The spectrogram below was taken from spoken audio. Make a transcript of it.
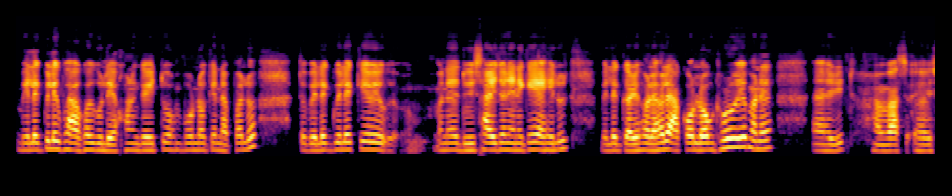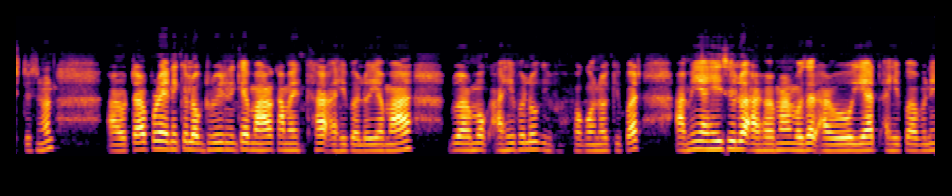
বেলেগ বেলেগ ভাগ হৈ গ'লে এখন গাড়ীতো সম্পূৰ্ণকৈ নাপালোঁ। তো বেলেগ বেলেগকৈ মানে দুই চাৰিজন এনেকৈ আহিলোঁ বেলেগ গাড়ী হ'লে হ'লে আকৌ লগ ধৰোঁৱেই মানে হেৰিত বাছ ষ্টেচনত। আৰু তাৰ পৰা এনেকৈ লগ ধৰি এনেকৈ মাৰ কামাখ্যা আহি পালোঁ। ইয়াৰ মাৰ দুৱাৰমুখ আহি পালোঁ ভগৱানৰ কৃপাত। আমি আহিছিলোঁ আঢ়ৈমান বজাত আৰু ইয়াত আহি পোৱা মানে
